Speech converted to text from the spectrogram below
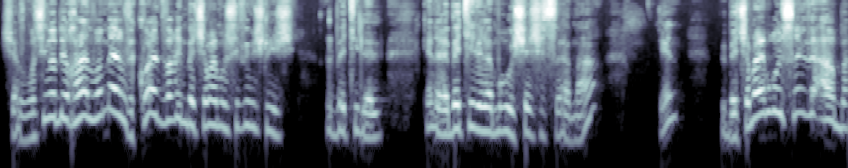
עכשיו מוסיף רבי יוחנן ואומר, וכל הדברים בית שמאי מוסיפים שליש על בית הלל. כן, הרי בית הלל אמרו 16 אמה, כן, ובית שמאי אמרו 24.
